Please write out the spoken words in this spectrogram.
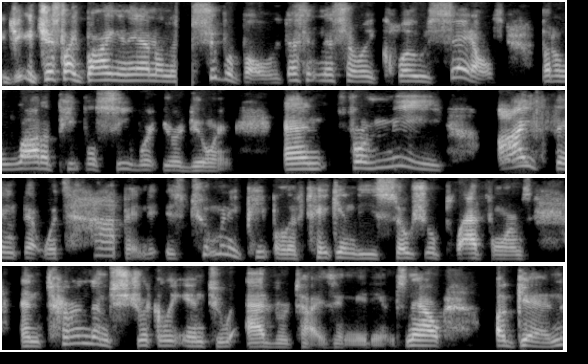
it's just like buying an ad on the Super Bowl. It doesn't necessarily close sales, but a lot of people see what you're doing. And for me, I think that what's happened is too many people have taken these social platforms and turned them strictly into advertising mediums. Now, again,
